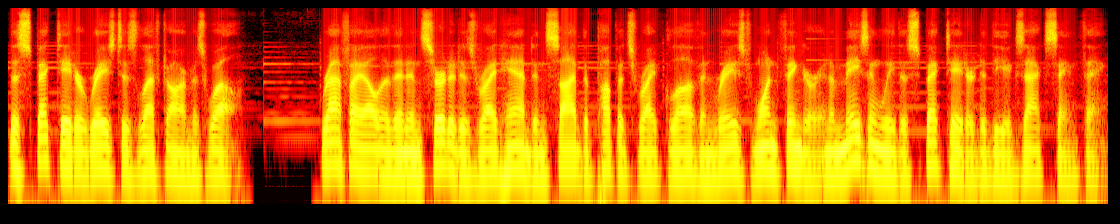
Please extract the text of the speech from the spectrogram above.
the spectator raised his left arm as well. Raffaele then inserted his right hand inside the puppet's right glove and raised one finger and amazingly the spectator did the exact same thing.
